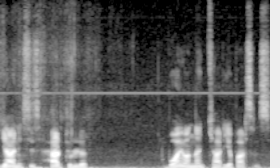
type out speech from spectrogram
Yani siz her türlü bu hayvandan kar yaparsınız.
